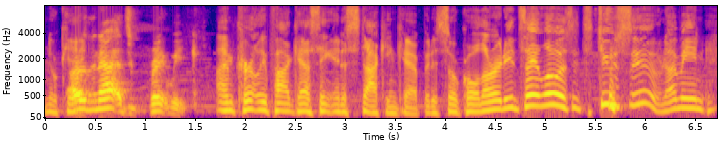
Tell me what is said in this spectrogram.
No Other than that, it's a great week. I'm currently podcasting in a stocking cap. It is so cold already in St. Louis. It's too soon. I mean,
